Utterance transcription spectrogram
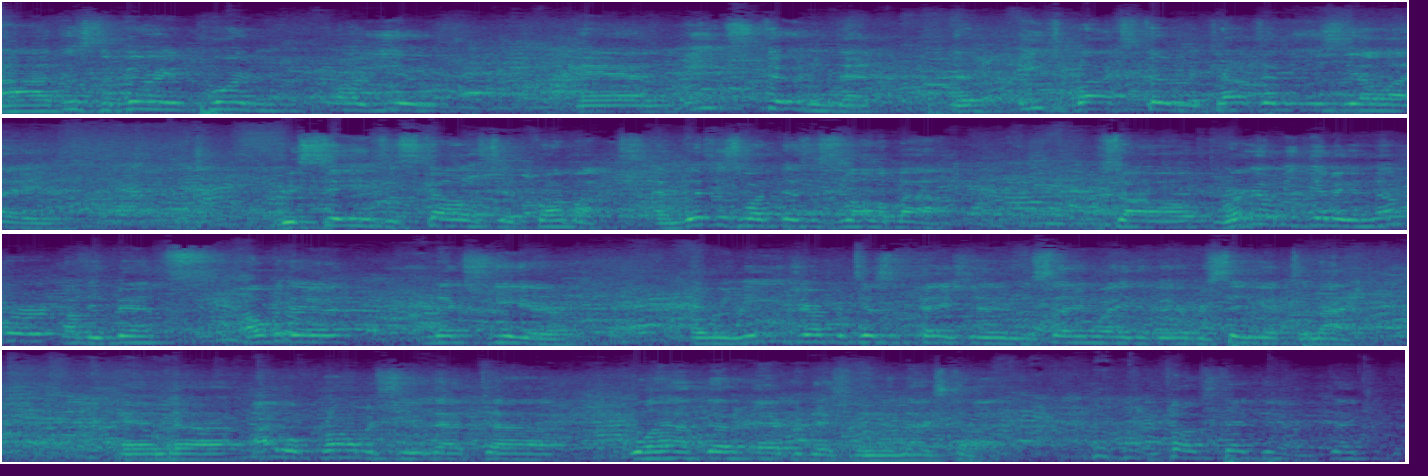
Uh, this is a very important for youth, and each student that, that each black student that comes into UCLA receives a scholarship from us, and this is what this is all about. So we're going to be giving a number of events over the next year, and we need your participation in the same way that we are receiving it tonight. And uh, I will promise you that uh, we'll have better air conditioning the next time. And folks, take care. Thank you coming out.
